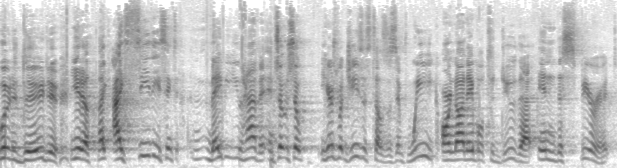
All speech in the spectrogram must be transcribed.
what did they do? You know, like I see these things. Maybe you haven't. And so, so here's what Jesus tells us: if we are not able to do that in the Spirit,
